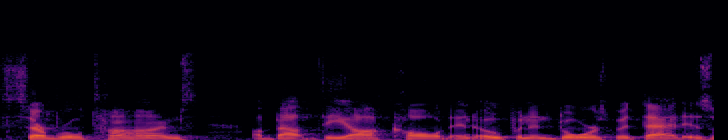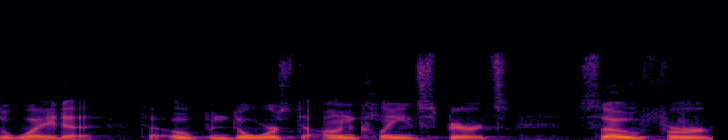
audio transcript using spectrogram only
several times about the occult and opening doors, but that is a way to, to open doors to unclean spirits. So, for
